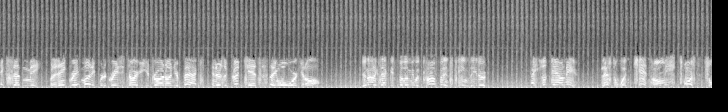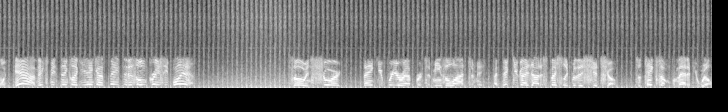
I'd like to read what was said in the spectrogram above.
except me. But it ain't great money for the crazy target you're drawing on your backs, and there's a good chance this thing won't work at all. You're not exactly filling me with confidence, team leader. Hey, look down there. Lester wasn't kidding, homie. He torched the joint. Yeah, makes me think like he ain't got faith in his own crazy plan. So, in short, thank you for your efforts. It means a lot to me. I picked you guys out especially for this shit show. So take something from that if you will.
